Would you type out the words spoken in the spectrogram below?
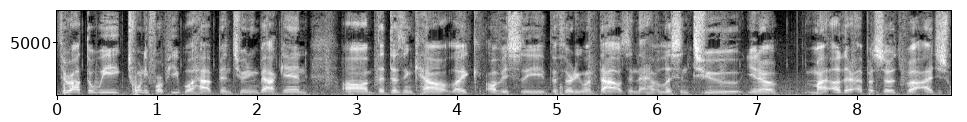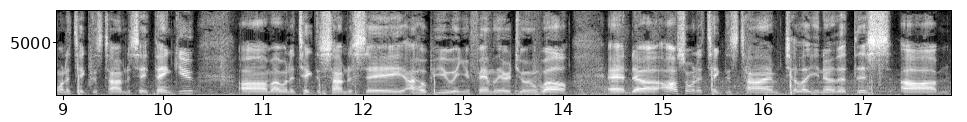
throughout the week, 24 people have been tuning back in. Um, that doesn't count, like, obviously the 31,000 that have listened to, you know, my other episodes, but I just want to take this time to say thank you. Um, I want to take this time to say I hope you and your family are doing well. And uh, I also want to take this time to let you know that this um,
